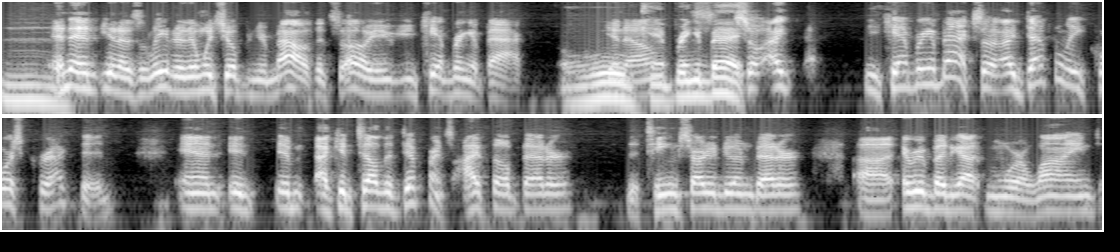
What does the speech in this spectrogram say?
Mm. And then, you know, as a leader, then once you open your mouth, it's, oh, you, you can't bring it back. oh, You know, can't bring it back. So I, you can't bring it back. So I definitely course corrected and it, it I could tell the difference. I felt better. The team started doing better. Uh, everybody got more aligned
